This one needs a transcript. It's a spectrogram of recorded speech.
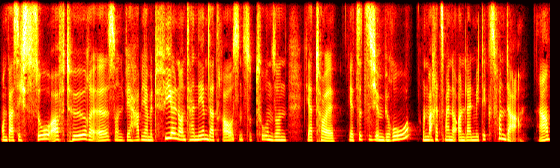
Und was ich so oft höre ist, und wir haben ja mit vielen Unternehmen da draußen zu tun, so ein, ja toll, jetzt sitze ich im Büro und mache jetzt meine Online-Meetings von da. Ja,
